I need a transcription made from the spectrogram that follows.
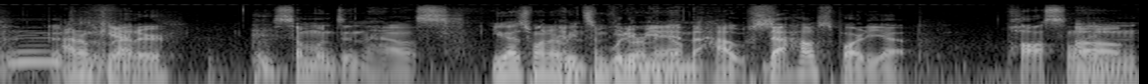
I don't doesn't care. Matter. Someone's in the house. You guys want to read some what do viewer you mean mail? in the house? That house party app. Porcelain. Oh.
